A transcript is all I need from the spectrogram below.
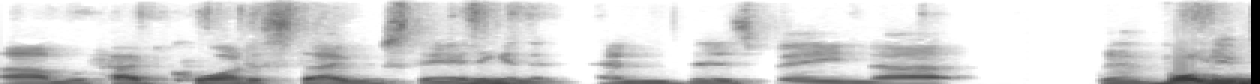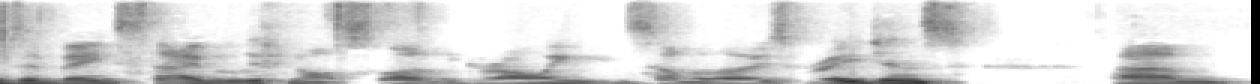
Um, we've had quite a stable standing, and and there's been uh, the volumes have been stable, if not slightly growing, in some of those regions. Um,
